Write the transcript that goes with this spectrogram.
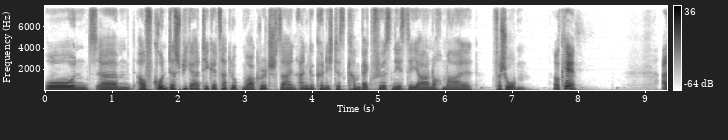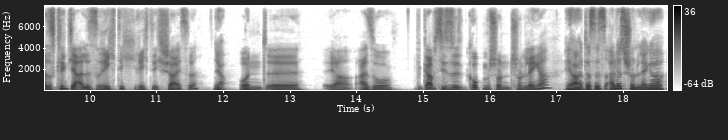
Und ähm, aufgrund des Spiegelartikels hat Luke Mockridge sein angekündigtes Comeback fürs nächste Jahr nochmal verschoben. Okay. Also es klingt ja alles richtig, richtig scheiße. Ja. Und äh, ja, also gab es diese Gruppen schon, schon länger? Ja, das ist alles schon länger.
